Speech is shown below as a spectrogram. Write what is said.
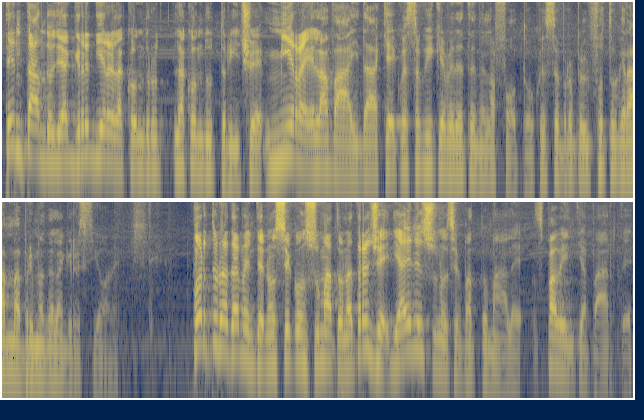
tentando di aggredire la, condru- la conduttrice Mirela Vaida, che è questa qui che vedete nella foto. Questo è proprio il fotogramma prima dell'aggressione. Fortunatamente non si è consumata una tragedia e nessuno si è fatto male, spaventi a parte.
